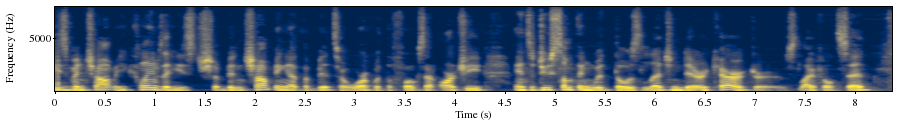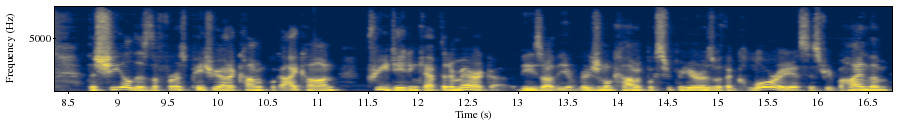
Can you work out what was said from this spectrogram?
He's been chomp- he claims that he's ch- been chomping at the bit to work with the folks at Archie and to do something with those legendary characters. Liefeld said, "The Shield is the first patriotic comic book icon." Predating Captain America. These are the original comic book superheroes with a glorious history behind them.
